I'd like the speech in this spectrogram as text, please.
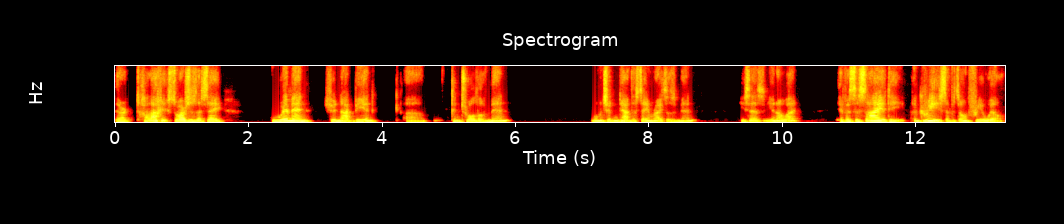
there are halachic sources that say women should not be in uh, control of men. Women shouldn't have the same rights as men. He says, you know what? If a society agrees of its own free will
